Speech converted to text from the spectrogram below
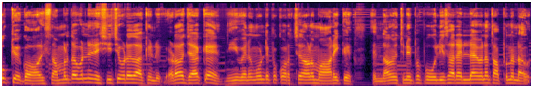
ഓക്കെ ഗോയ്സ് നമ്മൾ തവണ രക്ഷിച്ച് ഇവിടെ ഇതാക്കിയിട്ടുണ്ട് എടാ ജാക്കേ നീ ഇവനും കൊണ്ട് ഇപ്പൊ കുറച്ച് നാൾ മാറിക്ക്. എന്താന്ന് വെച്ചിട്ടുണ്ടെങ്കിൽ ഇപ്പൊ പോലീസുകാരെല്ലാം ഇവനെ തപ്പുന്നുണ്ടാവും.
